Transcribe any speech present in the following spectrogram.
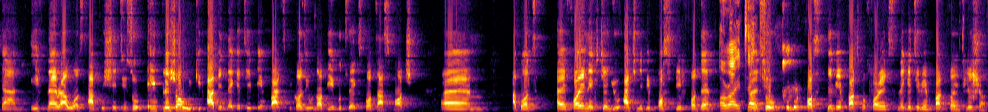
than if naira was appreciating. So inflation will have a negative impact because it will not be able to export as much. Um, but uh, foreign exchange will actually be positive for them. All right, thank uh, So it will be positive impact for forex, negative impact for inflation.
